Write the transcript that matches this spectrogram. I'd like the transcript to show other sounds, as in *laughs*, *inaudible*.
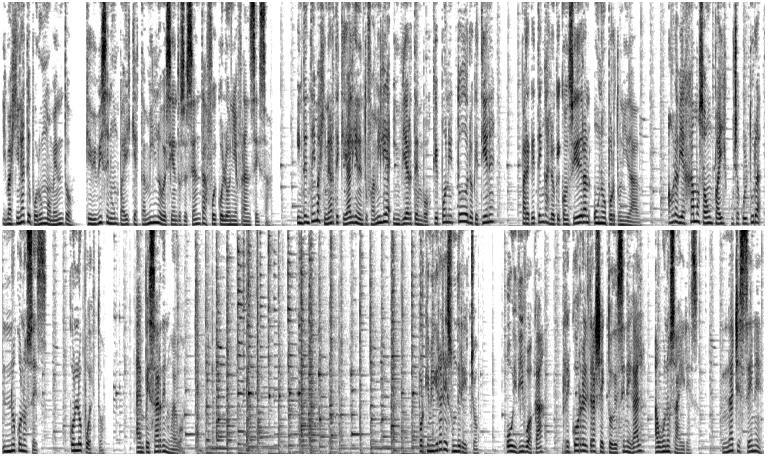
Imagínate por un momento que vivís en un país que hasta 1960 fue colonia francesa. Intenta imaginarte que alguien en tu familia invierte en vos, que pone todo lo que tiene para que tengas lo que consideran una oportunidad. Ahora viajamos a un país cuya cultura no conoces, con lo opuesto, a empezar de nuevo. Porque emigrar es un derecho. Hoy vivo acá, recorre el trayecto de Senegal a Buenos Aires. Nache Sene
